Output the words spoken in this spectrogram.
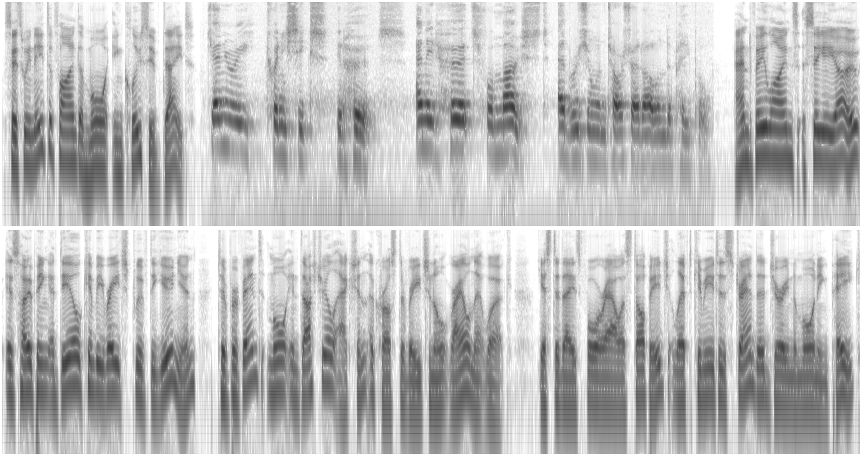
says we need to find a more inclusive date. January 26, it hurts. And it hurts for most Aboriginal and Torres Strait Islander people. And V/Line's CEO is hoping a deal can be reached with the union to prevent more industrial action across the regional rail network. Yesterday's four hour stoppage left commuters stranded during the morning peak.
